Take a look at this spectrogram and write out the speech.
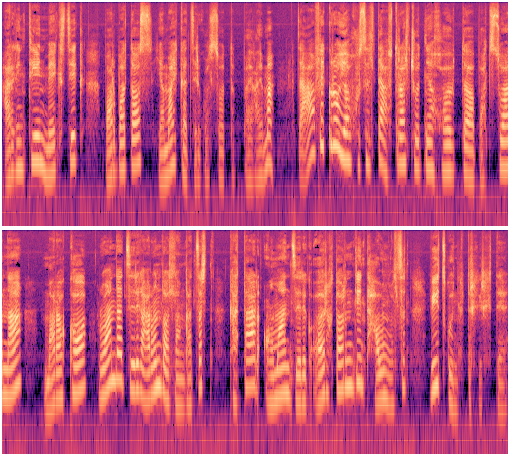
Аргентин, Мексик, Барбадос, Ямайка зэрэг улсууд байгаа юм а. За Африк руу явах хүсэлтэй австралчуудын хувьд Ботсвана, Марокко, Руанда зэрэг 17 газарт, Катар, Оман зэрэг ойрхт орнуудын 5 улсад визгүй нэвтрэх хэрэгтэй.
